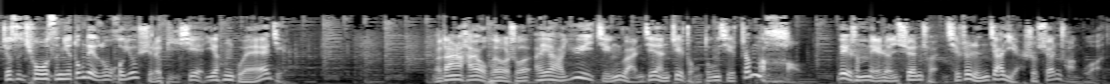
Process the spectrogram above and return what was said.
就是确实你懂得如何有序的避险也很关键。啊，当然还有朋友说，哎呀，预警软件这种东西这么好，为什么没人宣传？其实人家也是宣传过的，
